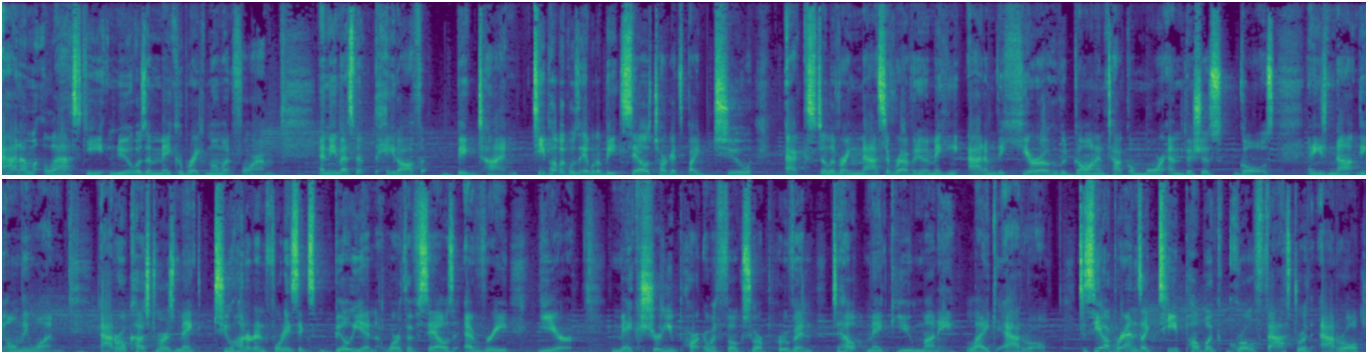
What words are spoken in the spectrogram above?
Adam Lasky, knew it was a make or break moment for him. And the investment paid off big time. TeePublic was able to beat sales targets by 2x, delivering massive revenue and making Adam the hero who could go on and tackle more ambitious goals. And he's not the only one. AdRoll customers make 246 billion worth of sales every year. Make sure you partner with folks who are proven to help make you money, like AdRoll. To see how brands like TeePublic grow faster with AdRoll,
